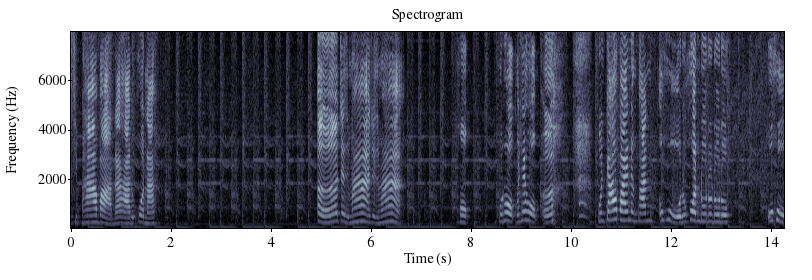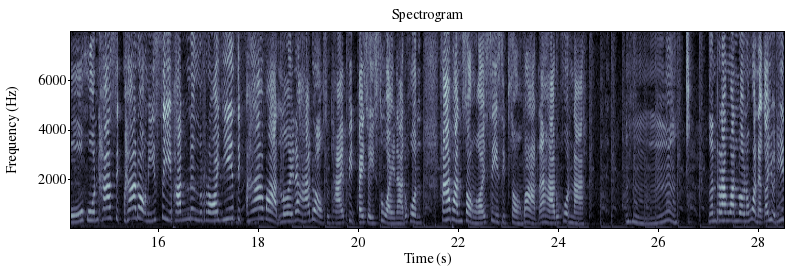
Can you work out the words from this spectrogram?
1,545 บาทนะคะทุกคนนะ เออ 75 75 6คูณ6ไม่ใช่ 6 เออคูณ9ไป 1,000 โอ้โห ทุกคนดูดูดูดู โอ้โหคูณ 55 ดอกนี้ 4,125 บาทเลยนะคะ ดอกสุดท้ายปิดไปสวยๆนะทุกคน 5,242 บาทนะคะ ทุกคนนะเงินรางวัลรวมทั้งหมดเนี่ยก็อยู่ที่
